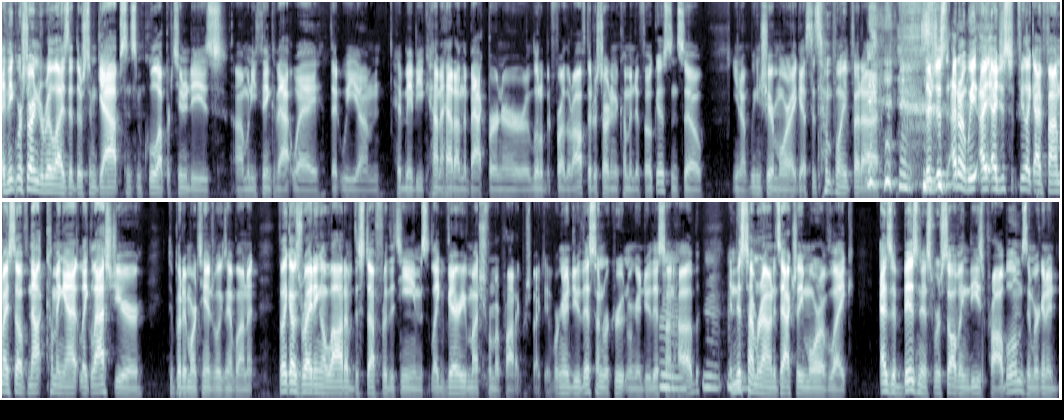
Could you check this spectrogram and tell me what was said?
i think we're starting to realize that there's some gaps and some cool opportunities um, when you think that way that we um, have maybe kind of had on the back burner or a little bit further off that are starting to come into focus and so you know, we can share more, I guess, at some point. But uh, there's just, I don't know. We, I, I just feel like I found myself not coming at like last year to put a more tangible example on it. Like I was writing a lot of the stuff for the teams, like very much from a product perspective. We're going to do this on Recruit and we're going to do this mm-hmm. on Hub. Mm-hmm. And this mm-hmm. time around, it's actually more of like, as a business, we're solving these problems and we're going to,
